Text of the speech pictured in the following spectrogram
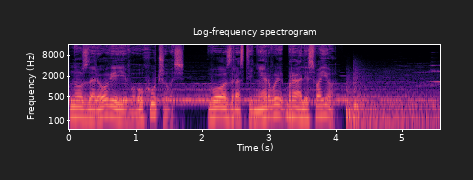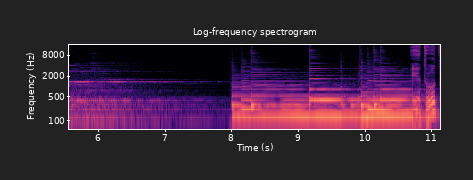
но здоровье его ухудшилось. Возраст и нервы брали свое. И тут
